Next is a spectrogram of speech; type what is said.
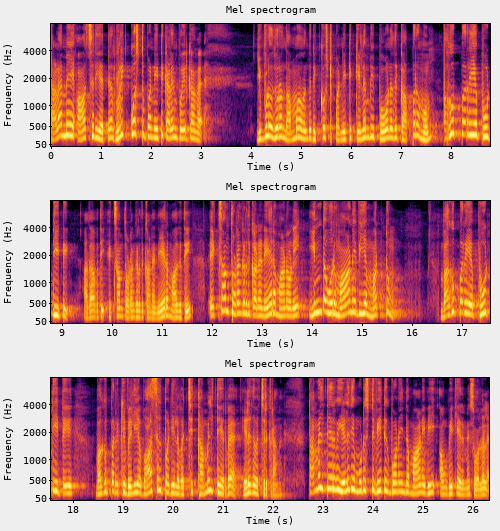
தலைமை ஆசிரியர்கிட்ட ரிக்வஸ்ட் பண்ணிவிட்டு கிளம்பி போயிருக்காங்க. இவ்வளோ தூரம் அந்த அம்மா வந்து ரிக்வஸ்ட் பண்ணிவிட்டு கிளம்பி போனதுக்கு அப்புறமும் வகுப்பறையை பூட்டிட்டு அதாவது எக்ஸாம் தொடங்குறதுக்கான நேரம் ஆகுது எக்ஸாம் தொடங்குறதுக்கான நேரம் ஆனோடனே இந்த ஒரு மாணவியை மட்டும் வகுப்பறையை பூட்டிட்டு வகுப்பறைக்கு வெளியே வாசல் படியில் வச்சு தமிழ் தேர்வை எழுத வச்சுருக்கிறாங்க. தமிழ் தேர்வை எழுதி முடிச்சுட்டு வீட்டுக்கு போன இந்த மாணவி அவங்க வீட்டில் எதுவுமே சொல்லலை.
